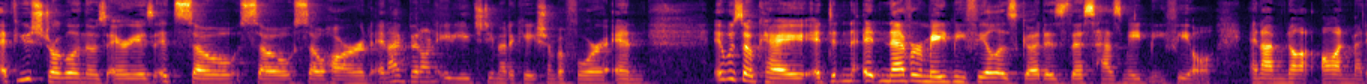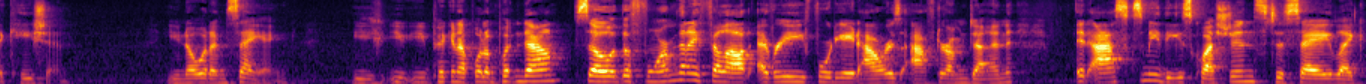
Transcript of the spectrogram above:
if you struggle in those areas it's so so so hard and i've been on adhd medication before and it was okay. It didn't it never made me feel as good as this has made me feel and I'm not on medication. You know what I'm saying? You, you, you picking up what I'm putting down? So, the form that I fill out every 48 hours after I'm done, it asks me these questions to say, like,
